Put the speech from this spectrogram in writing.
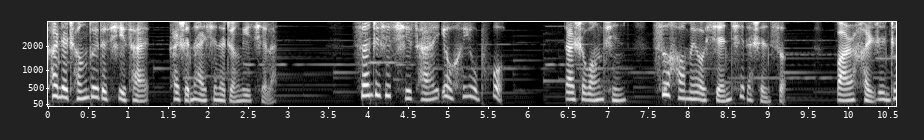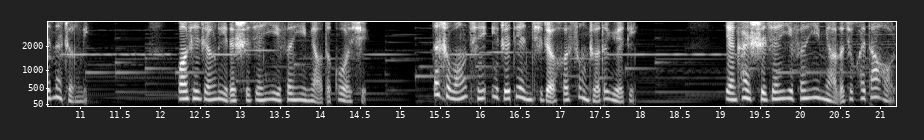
看着成堆的器材，开始耐心的整理起来。虽然这些器材又黑又破，但是王琴丝毫没有嫌弃的神色，反而很认真的整理。王琴整理的时间一分一秒的过去，但是王琴一直惦记着和宋哲的约定。眼看时间一分一秒的就快到了，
